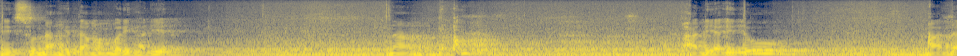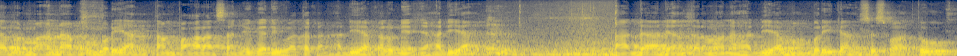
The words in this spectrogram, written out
Di sunnah kita memberi hadiah. Nah hadiah itu ada bermakna pemberian tanpa alasan juga dikatakan hadiah kalau niatnya hadiah ada di antara makna hadiah memberikan sesuatu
